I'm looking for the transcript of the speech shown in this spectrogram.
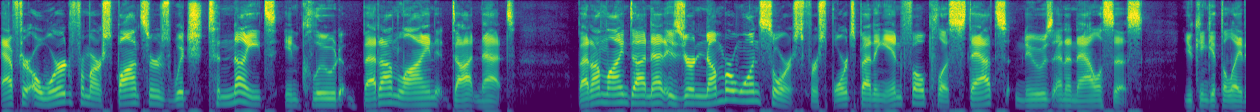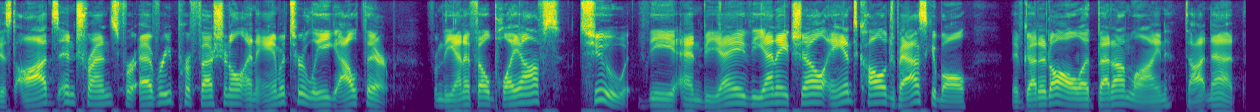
After a word from our sponsors, which tonight include BetOnline.net. BetOnline.net is your number one source for sports betting info plus stats, news, and analysis. You can get the latest odds and trends for every professional and amateur league out there. From the NFL playoffs to the NBA, the NHL, and college basketball, they've got it all at betonline.net.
